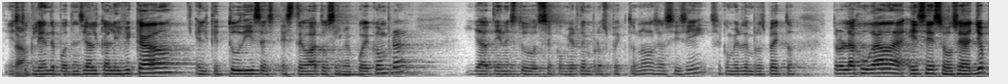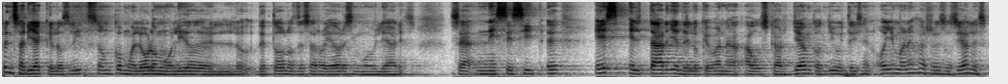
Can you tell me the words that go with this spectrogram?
Tienes Claro. tu cliente potencial calificado, el que tú dices, este vato sí me puede comprar. Ya tienes tu, se convierte en prospecto, ¿no? O sea, sí, sí, se convierte en prospecto. Pero la jugada es eso. O sea, yo pensaría que los leads son como el oro molido de todos los desarrolladores inmobiliarios. O sea, necesita, eh, es el target de lo que van a, a buscar. Llegan contigo y te dicen, oye, manejas redes sociales.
